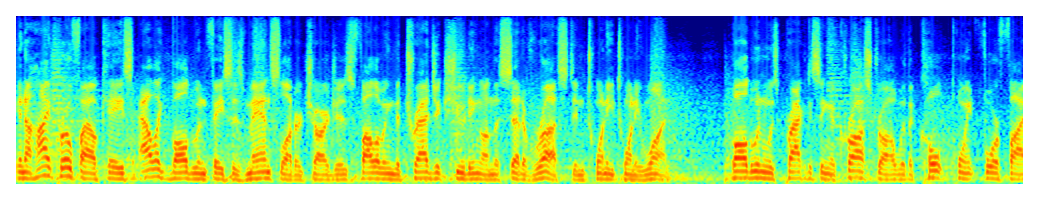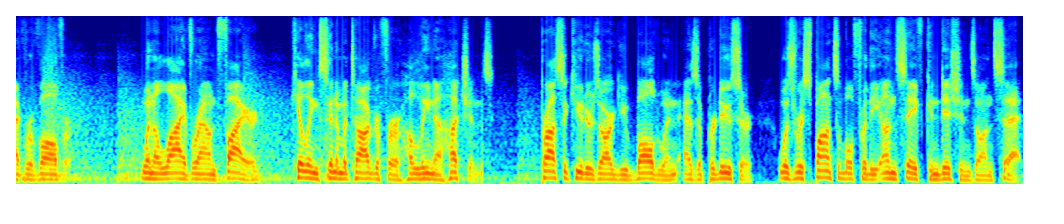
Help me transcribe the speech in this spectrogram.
In a high-profile case, Alec Baldwin faces manslaughter charges following the tragic shooting on the set of Rust in 2021. Baldwin was practicing a cross-draw with a Colt .45 revolver. When a live round fired, killing cinematographer Halyna Hutchins. Prosecutors argue Baldwin, as a producer, was responsible for the unsafe conditions on set.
